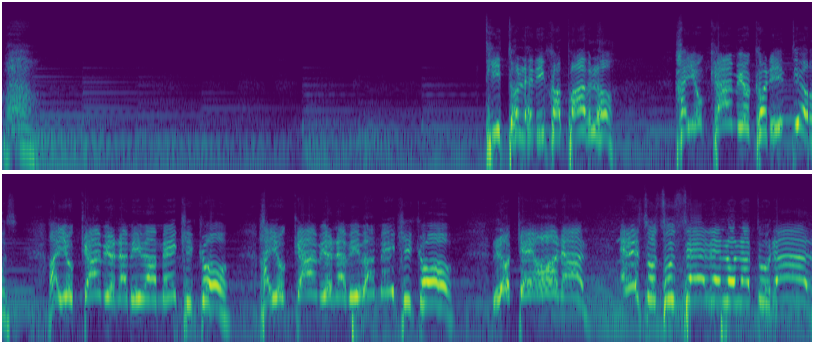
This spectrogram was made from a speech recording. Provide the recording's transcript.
Wow. Tito le dijo a Pablo, hay un cambio en Corintios, hay un cambio en la Viva México, hay un cambio en la Viva México. Lo que oran, eso sucede en lo natural.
